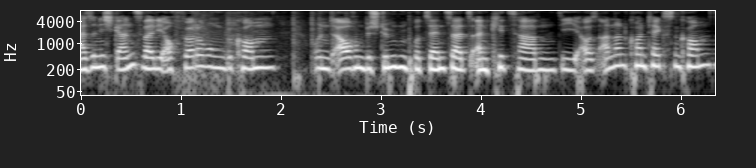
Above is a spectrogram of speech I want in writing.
Also nicht ganz, weil die auch Förderungen bekommen und auch einen bestimmten Prozentsatz an Kids haben, die aus anderen Kontexten kommen.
